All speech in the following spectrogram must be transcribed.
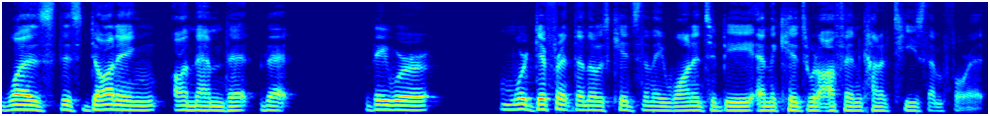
was this dawning on them that that they were more different than those kids than they wanted to be and the kids would often kind of tease them for it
